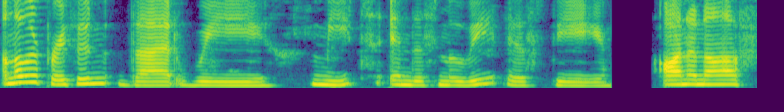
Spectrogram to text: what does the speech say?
Another person that we meet in this movie is the on and off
